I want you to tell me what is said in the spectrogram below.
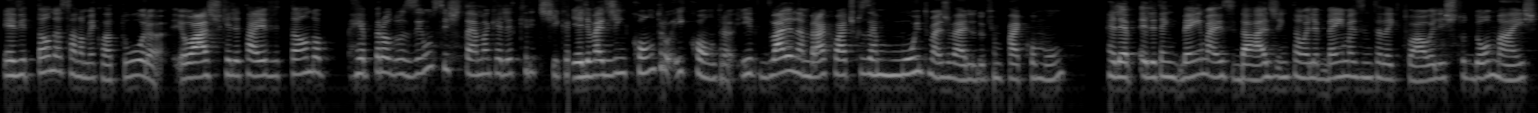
evitando essa nomenclatura, eu acho que ele está evitando reproduzir um sistema que ele critica. E ele vai de encontro e contra. E vale lembrar que o Atticus é muito mais velho do que um pai comum. Ele, é, ele tem bem mais idade, então ele é bem mais intelectual, ele estudou mais,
